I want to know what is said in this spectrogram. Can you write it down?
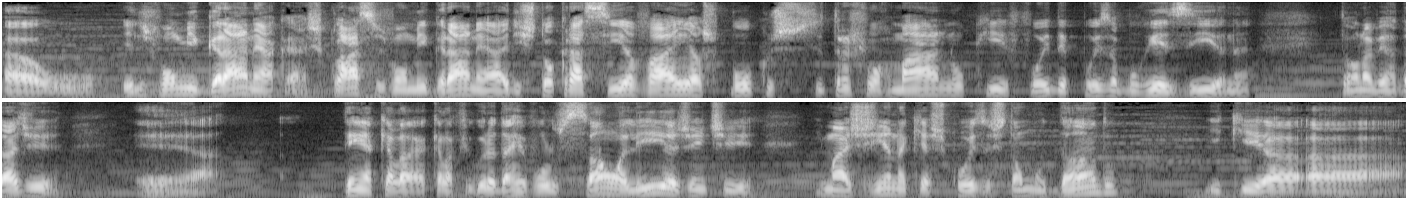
a, o, eles vão migrar, né? As classes vão migrar, né? A aristocracia vai aos poucos se transformar no que foi depois a burguesia, né? Então, na verdade, é, tem aquela, aquela figura da revolução ali, a gente imagina que as coisas estão mudando e que a, a,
